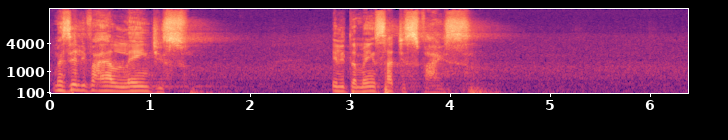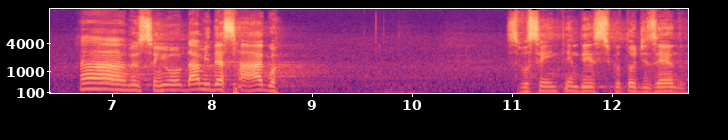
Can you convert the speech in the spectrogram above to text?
mas ele vai além disso, ele também satisfaz. Ah, meu Senhor, dá-me dessa água. Se você entendesse o que eu estou dizendo,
